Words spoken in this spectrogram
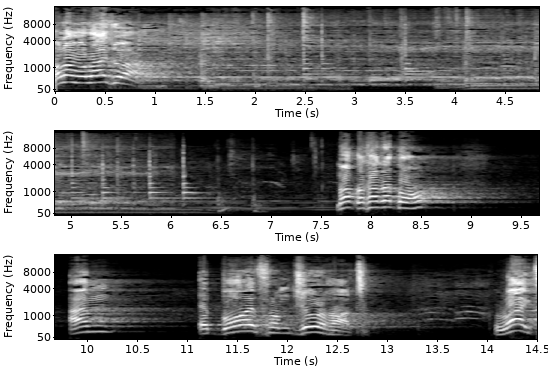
অলপ ওলাই যোৱা মই কথা এটা কওঁ আই এম a boy from Jorhat. Right.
